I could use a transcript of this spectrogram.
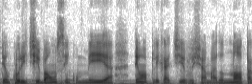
Tem o Curitiba 156, tem um aplicativo chamado Nota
